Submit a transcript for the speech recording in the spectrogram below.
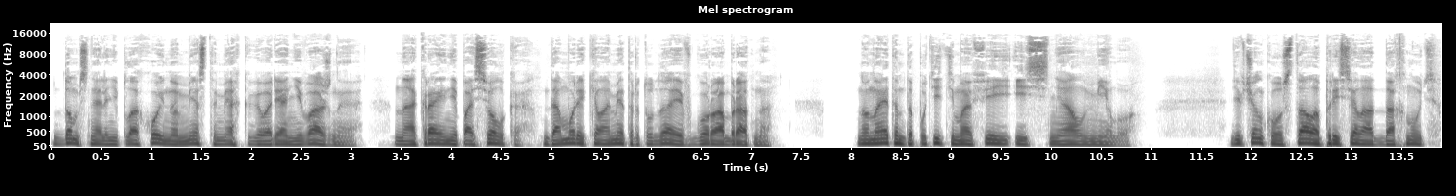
Дом сняли неплохой, но место, мягко говоря, неважное. На окраине поселка, до моря километр туда и в гору обратно. Но на этом-то пути Тимофей и снял Милу. Девчонка устала, присела отдохнуть.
